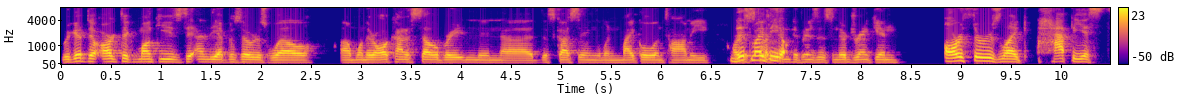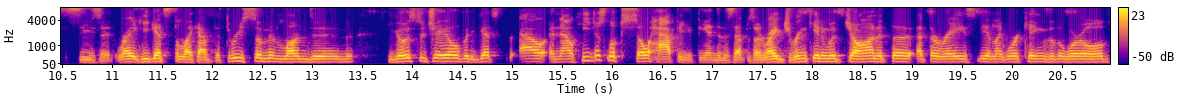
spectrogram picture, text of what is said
We get the Arctic Monkeys to end the episode as well. Um, when they're all kind of celebrating and uh, discussing when Michael and Tommy this might be the business and they're drinking. Arthur's like happiest season, right? He gets to like have the threesome in London. He goes to jail, but he gets out, and now he just looks so happy at the end of this episode, right? Drinking with John at the at the race, being like, "We're kings of the world,"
